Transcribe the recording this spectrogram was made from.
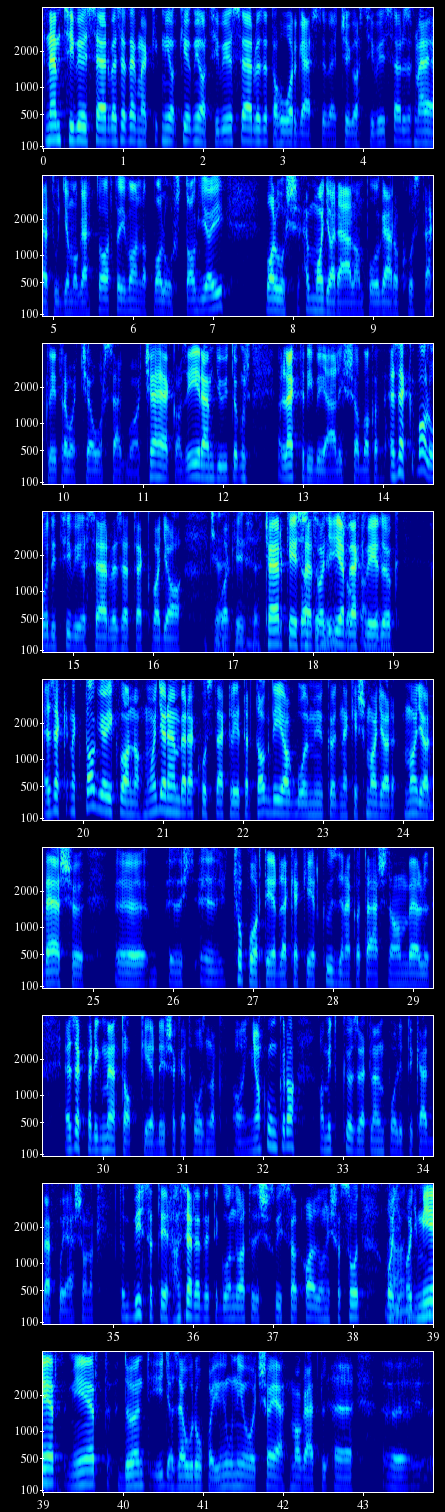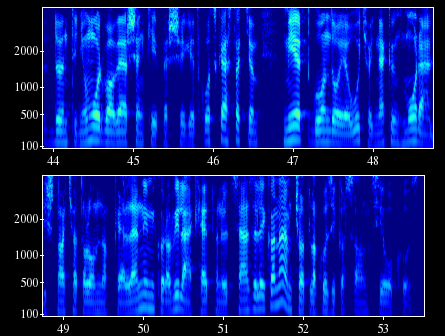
nem civil szervezetek, mert mi a, mi a civil szervezet, a Horgász Szövetség az civil szervezet, mert el tudja magát tartani, vannak valós tagjai, valós magyar állampolgárok hozták létre, vagy Csehországba a csehek, az éremgyűjtők, most a legtriviálisabbak. Ezek valódi civil szervezetek, vagy a cserkészet, vagy, cserkészet, vagy érdekvédők. Sokan, Ezeknek tagjaik vannak, magyar emberek hozták létre, tagdíjakból működnek, és magyar, magyar belső ö, ö, ö, csoportérdekekért küzdenek a társadalom belül. Ezek pedig meta kérdéseket hoznak a nyakunkra, amit közvetlen politikát befolyásolnak. de visszatérve az eredeti gondolathoz, és visszaadom is a szót, hogy, hogy miért, miért dönt így az Európai Unió, hogy saját magát ö, ö, dönti nyomorba, a versenyképességét kockáztatja, miért gondolja úgy, hogy nekünk morális nagyhatalomnak kell lenni, mikor a világ 75%-a nem csatlakozik a szankciókhoz.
